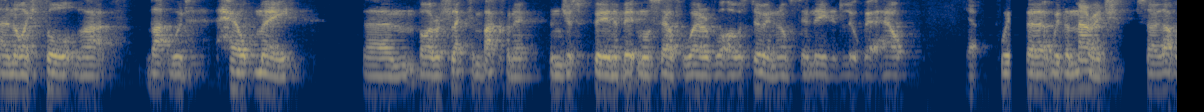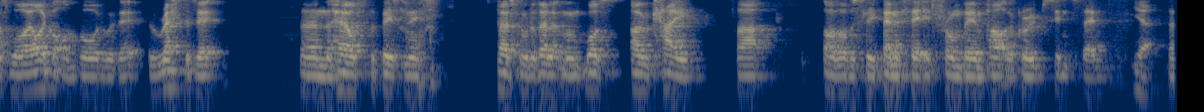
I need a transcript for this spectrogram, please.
And I thought that that would help me um, by reflecting back on it and just being a bit more self-aware of what I was doing. And obviously, I needed a little bit of help yep. with uh, with a marriage, so that was why I got on board with it. The rest of it, um, the health, the business, personal development was okay, but I've obviously benefited from being part of the group since then. Yeah, uh,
